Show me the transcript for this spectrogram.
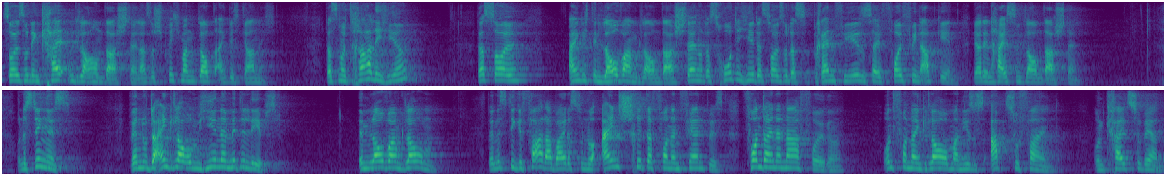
soll so den kalten Glauben darstellen. Also sprich, man glaubt eigentlich gar nicht. Das Neutrale hier, das soll eigentlich den lauwarmen Glauben darstellen. Und das Rote hier, das soll so das Brennen für Jesus, hey, voll für ihn abgehen. Ja, den heißen Glauben darstellen. Und das Ding ist, wenn du dein Glauben hier in der Mitte lebst, im lauwarmen Glauben, dann ist die Gefahr dabei, dass du nur einen Schritt davon entfernt bist, von deiner Nachfolge und von deinem Glauben an Jesus abzufallen und kalt zu werden.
